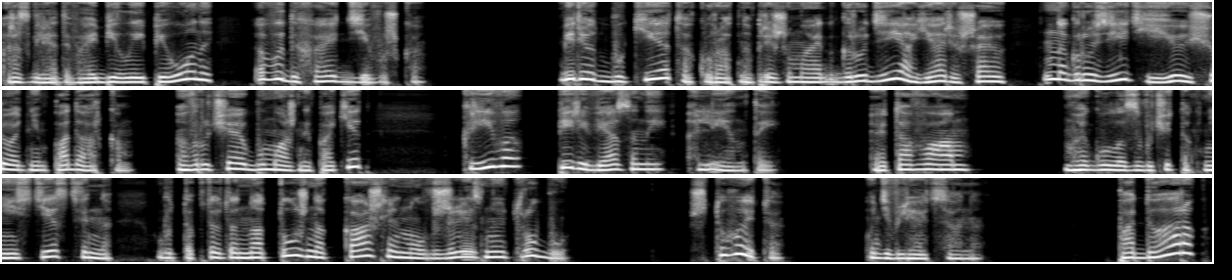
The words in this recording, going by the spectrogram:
Разглядывая белые пионы, выдыхает девушка. Берет букет, аккуратно прижимает к груди, а я решаю нагрузить ее еще одним подарком. Вручаю бумажный пакет, криво перевязанный лентой. «Это вам», мой голос звучит так неестественно, будто кто-то натужно кашлянул в железную трубу. «Что это?» — удивляется она. «Подарок?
